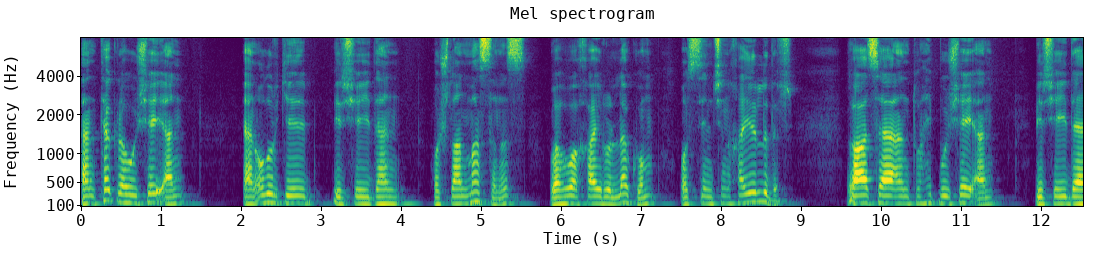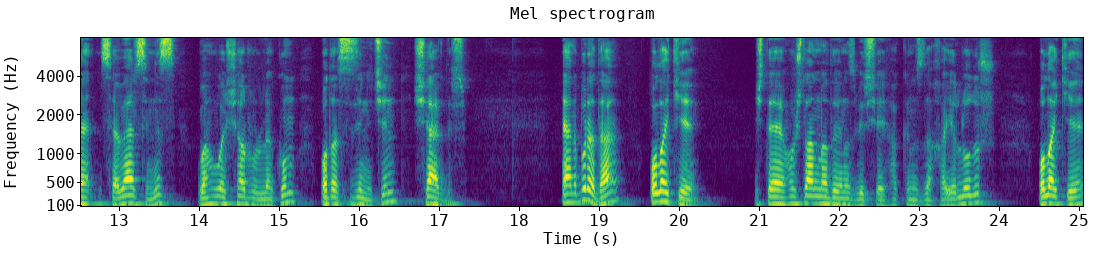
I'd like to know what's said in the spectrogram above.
en tekrahu şeyen yani olur ki bir şeyden hoşlanmazsınız ve huve hayrul lekum o sizin için hayırlıdır. Ve asa en tuhibbu şeyen bir şeyi de seversiniz ve huve şerrul lekum o da sizin için şerdir. Yani burada ola ki işte hoşlanmadığınız bir şey hakkınızda hayırlı olur. Ola ki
